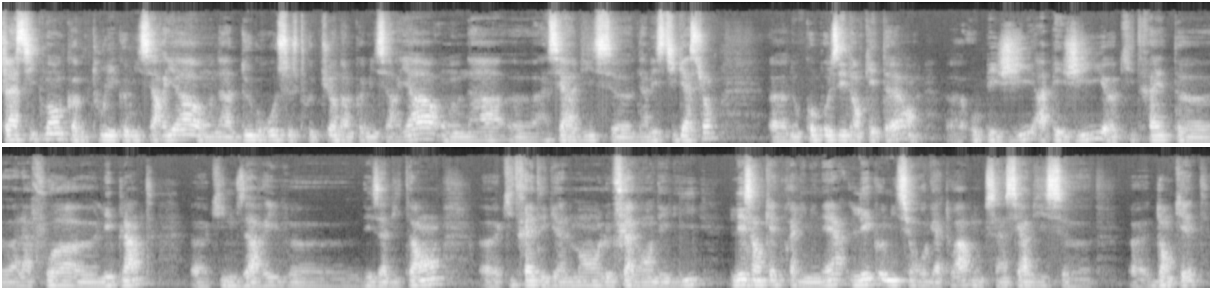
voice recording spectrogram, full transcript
Classiquement, comme tous les commissariats, on a deux grosses structures dans le commissariat. On a euh, un service d'investigation, euh, donc composé d'enquêteurs, euh, OPJ, APJ, qui traite à la fois les plaintes qui nous arrivent des habitants, qui traite également le flagrant délit, les enquêtes préliminaires, les commissions rogatoires. Donc c'est un service d'enquête,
